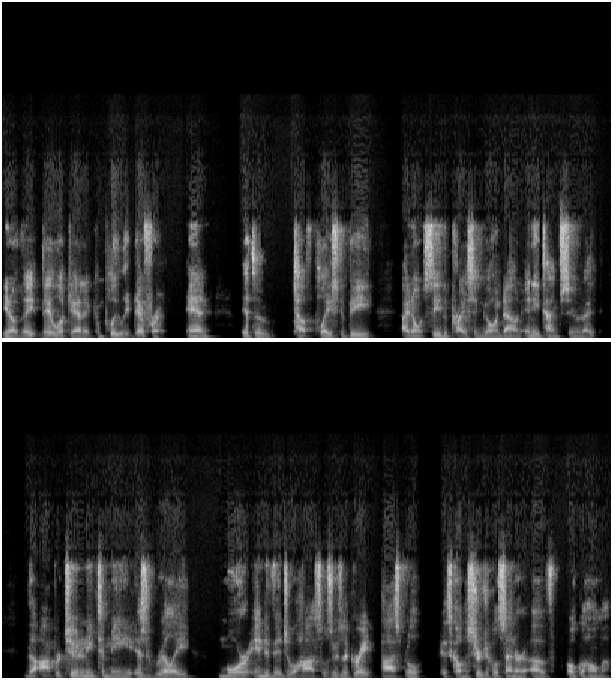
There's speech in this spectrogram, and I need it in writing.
You know they they look at it completely different and it's a tough place to be. I don't see the pricing going down anytime soon. I, the opportunity to me is really more individual hospitals. There's a great hospital it's called the surgical center of oklahoma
